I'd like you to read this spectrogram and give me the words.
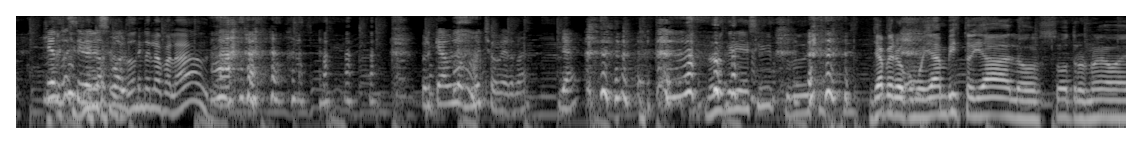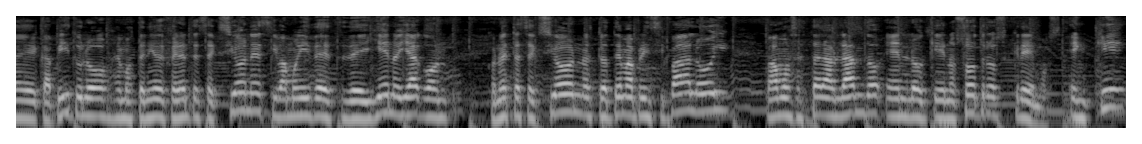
¿Quién recibe los golpes? de la palabra. Porque hablo mucho, ¿verdad? Ya. No lo quería decir, tú lo dijiste. Ya, pero como ya han visto ya los otros nueve capítulos, hemos tenido diferentes secciones y vamos a ir desde lleno ya con, con nuestra sección, nuestro tema principal. Hoy vamos a estar hablando en lo que nosotros creemos, en qué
